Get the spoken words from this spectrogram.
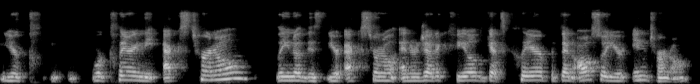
you're we're clearing the external, you know, this your external energetic field gets clear, but then also your internal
